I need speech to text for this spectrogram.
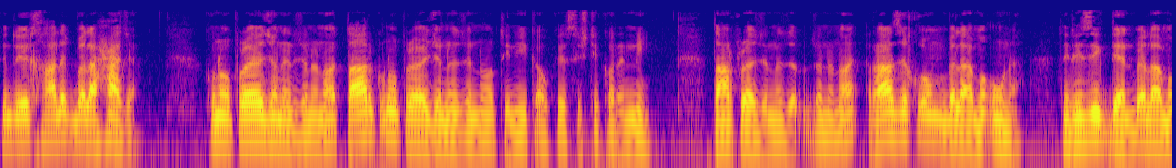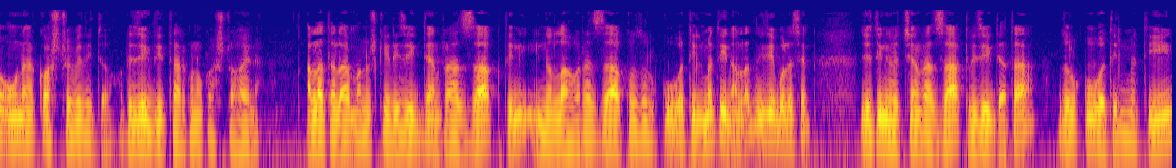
কিন্তু এই খালেক বেলা হাজা, কোনো প্রয়োজনের জন্য নয়, তার কোনো প্রয়োজনের জন্য তিনি কাউকে সৃষ্টি করেননি। তার প্রয়োজনের জন্য নয় রাজকম বেলা মৌনা তিনি রিজিক দেন, বেলা মৌনা কষ্ট বেদিত রিজিক দিতে তার কোনো কষ্ট হয় না। আল্লাহ তালা মানুষকে রিজিক দেন, রাজ্জাক তিনি ইন্নআল্লাহ রাজ্জাক ওজুল কুয়াতিল মতিন আল্লাহ নিজে বলেছেন যে তিনি হচ্ছেন রাজ্জাক রিজিক দাতা জুল কুয়াতিল মতিন,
